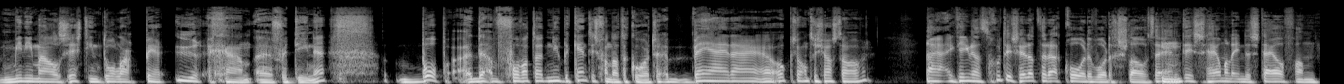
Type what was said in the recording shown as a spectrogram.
minimaal 16 dollar per uur gaan verdienen. Bob, voor wat er nu bekend is van dat akkoord. Ben jij daar ook zo enthousiast over? Nou ja, ik denk dat het goed is hè, dat er akkoorden worden gesloten. Mm. En het is helemaal in de stijl van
